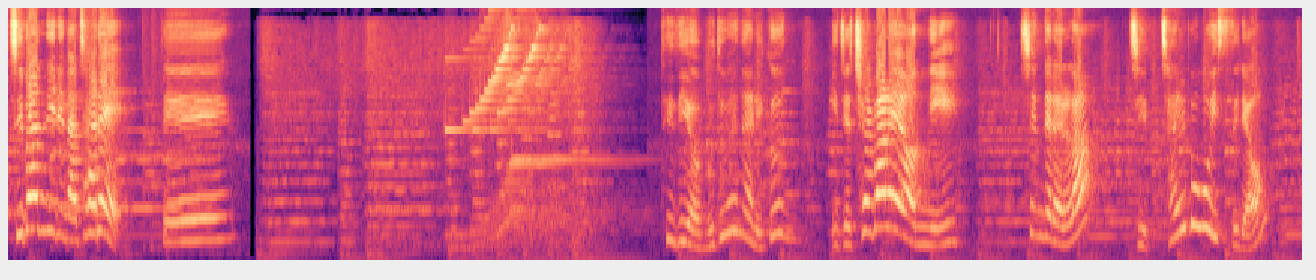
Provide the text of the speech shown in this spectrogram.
집안일이나 잘해! 네. 드디어 무도회 날이군. 이제 출발해요, 언니. 신데렐라, 집 잘 보고 있으렴.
